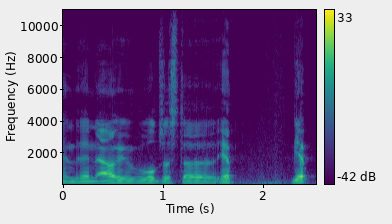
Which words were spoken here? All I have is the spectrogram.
And then now we'll just, uh, yep, yep.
